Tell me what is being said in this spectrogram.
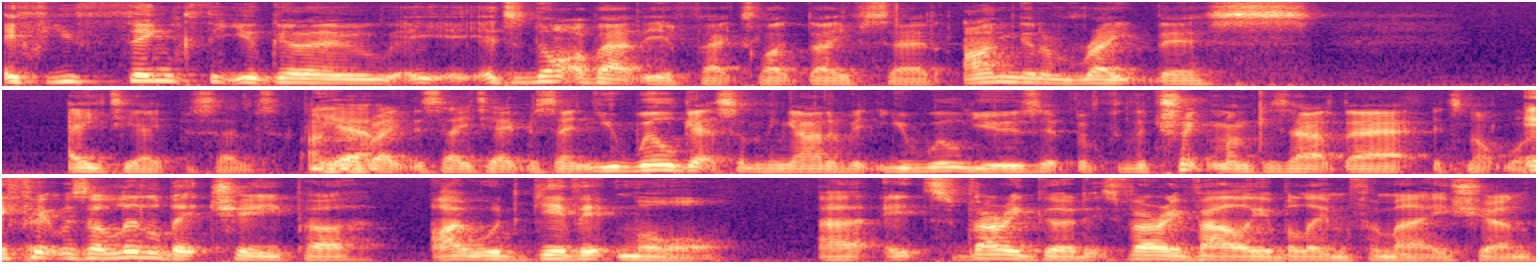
if you think that you're going to, it's not about the effects, like Dave said. I'm going to rate this 88%. I'm Yeah. going to rate this 88%. You will get something out of it. You will use it, but for the trick monkeys out there, it's not worth If it. If it was a little bit cheaper, I would give it more. Uh, it's very good. It's very valuable information.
